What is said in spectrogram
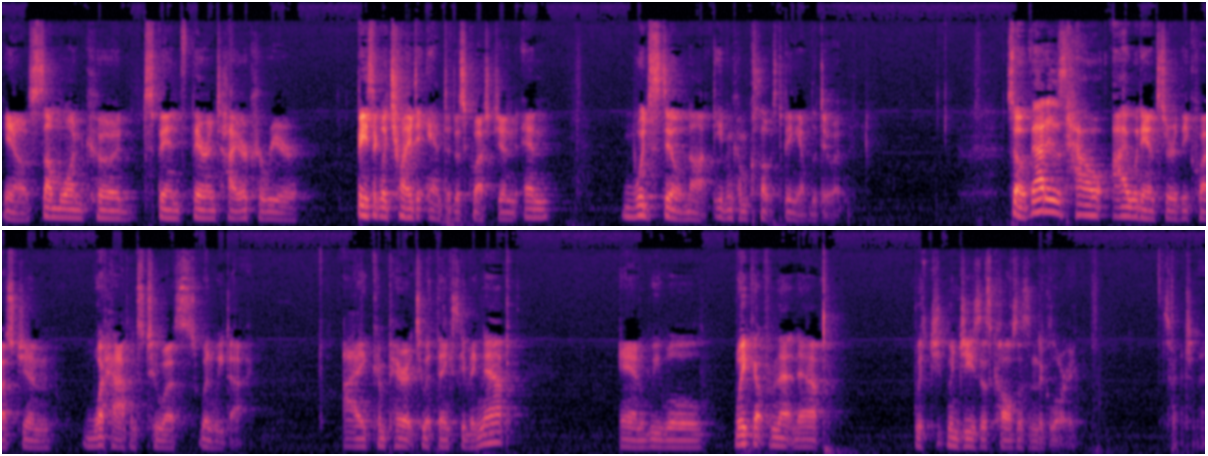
You know, someone could spend their entire career basically trying to answer this question and would still not even come close to being able to do it. So that is how I would answer the question what happens to us when we die? I compare it to a Thanksgiving nap, and we will wake up from that nap with, when Jesus calls us into glory. Let's mention that.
